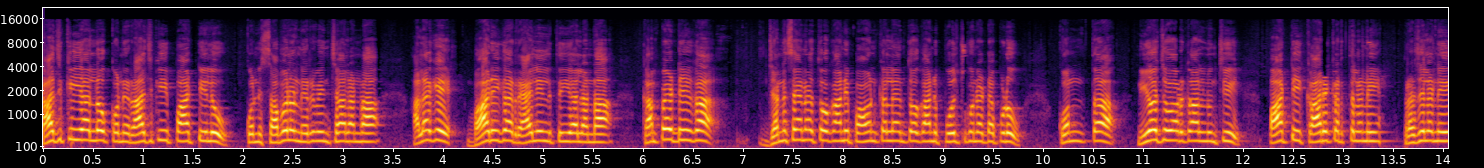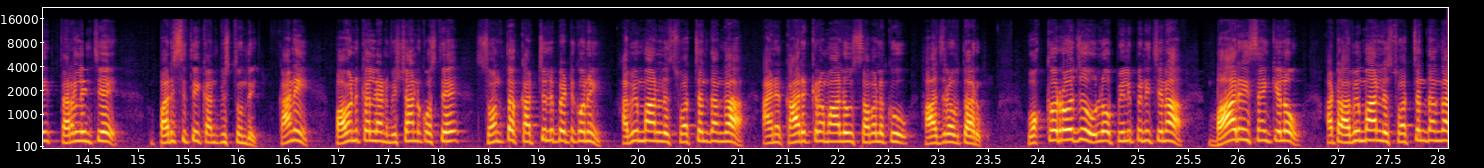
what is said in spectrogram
రాజకీయాల్లో కొన్ని రాజకీయ పార్టీలు కొన్ని సభలు నిర్వహించాలన్నా అలాగే భారీగా ర్యాలీలు తీయాలన్నా కంపేటివ్గా జనసేనతో కానీ పవన్ కళ్యాణ్తో కానీ పోల్చుకునేటప్పుడు కొంత నియోజకవర్గాల నుంచి పార్టీ కార్యకర్తలని ప్రజలని తరలించే పరిస్థితి కనిపిస్తుంది. కానీ పవన్ కళ్యాణ్ విషయానికి వస్తే సొంత ఖర్చులు పెట్టుకొని అభిమానులు స్వచ్ఛందంగా ఆయన కార్యక్రమాలు సభలకు హాజరవుతారు. ఒక్కరోజులో పిలుపునిచ్చిన భారీ సంఖ్యలో అటు అభిమానులు స్వచ్ఛందంగా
